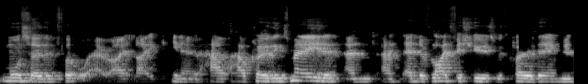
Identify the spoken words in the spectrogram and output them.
more so than footwear, right? Like you know how how clothing's made and and, and end of life issues with clothing and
